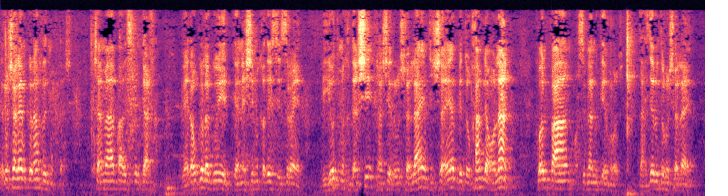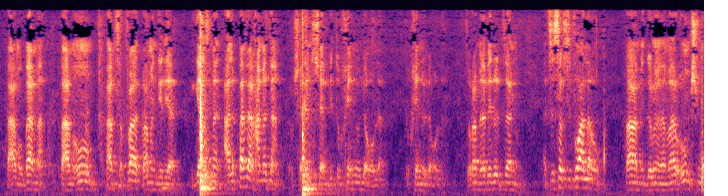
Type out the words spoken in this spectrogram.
בירושלים כולם יכולים מקדש. שם אבא הסביר ככה, וידעו כל הגויים, כי אנשים מקדש ישראל. להיות מקדשי כאשר ירושלים תישאר בתוכם לעולם. כל פעם עושים לנו כאב ראש. תחזירו את ירושלים. פעם אובמה, פעם או"ם, פעם צרפת, פעם אנגליה. הגיע הזמן, על אפם ועל חמתם. ירושלים תישאר בתוכנו לעולם. בתוכנו לעולם. תורה מלמדת אותנו. אז תספספו על האו"ם. פעם מגורן אמר או"ם שמו.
